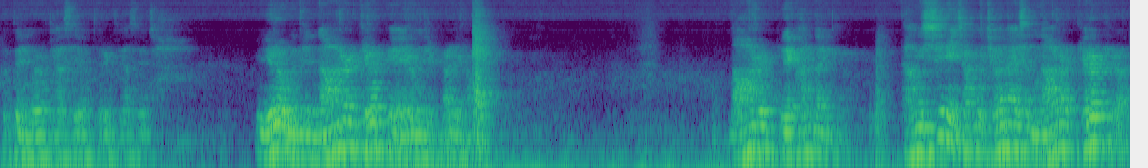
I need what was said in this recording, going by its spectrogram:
그때 이렇게 하세요, 저렇게 하세요. 자, 여러분들이 나를 괴롭혀야 여러분들이 빨리 가. 나를 내 간다니까. 당신이 자꾸 전화해서 나를 괴롭히라.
